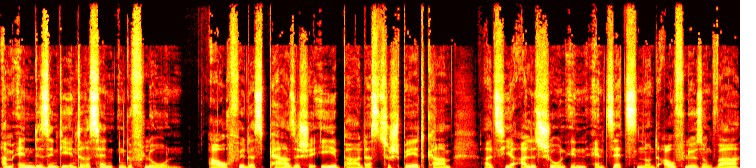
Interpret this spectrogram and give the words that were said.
Am Ende sind die Interessenten geflohen auch für das persische Ehepaar, das zu spät kam, als hier alles schon in Entsetzen und Auflösung war,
